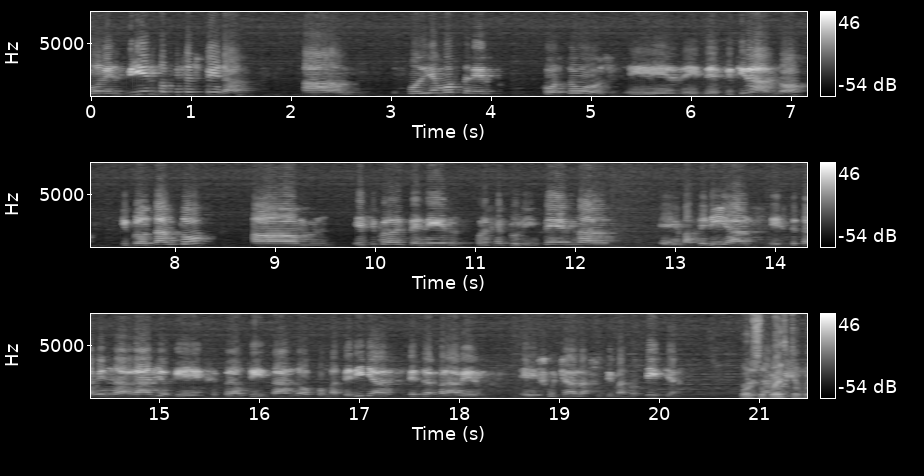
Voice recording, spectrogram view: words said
con el viento que se espera, podríamos tener cortos eh, de, electricidad, ¿no? Y por lo tanto, es importante tener, por ejemplo, linternas, eh, baterías, este, también una radio que se pueda utilizar ¿no? con baterías, etcétera, para ver, eh, escuchar las últimas noticias. Por supuesto.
